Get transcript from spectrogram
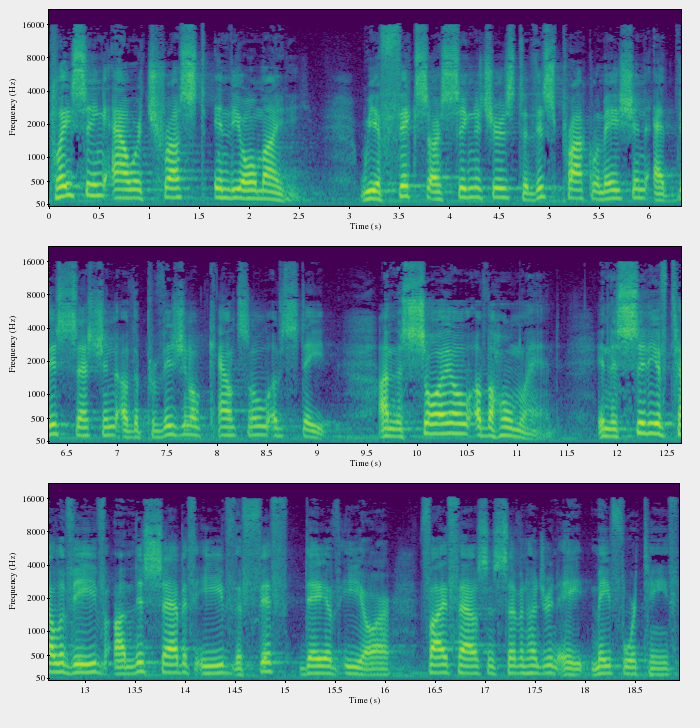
Placing our trust in the Almighty, we affix our signatures to this proclamation at this session of the Provisional Council of State on the soil of the homeland in the city of Tel Aviv on this Sabbath Eve, the fifth day of ER 5708, May 14th,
